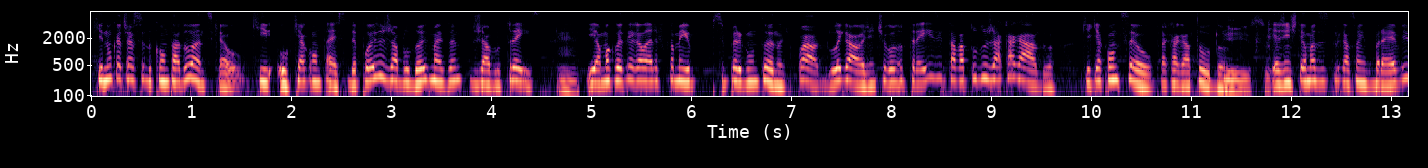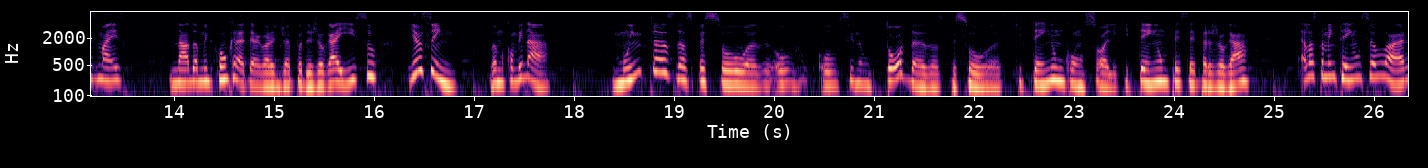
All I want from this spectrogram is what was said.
que nunca tinha sido contado antes, que é o que, o que acontece depois do Diablo 2, mas antes do Diablo 3. E é uma coisa que a galera fica meio se perguntando, tipo, ah, legal, a gente chegou no 3 e tava tudo já cagado. O que, que aconteceu pra cagar tudo? Isso. E a gente tem umas explicações breves, mas nada muito concreto. E agora a gente vai poder jogar isso. E assim, vamos combinar. Muitas das pessoas, ou, ou se não todas as pessoas que têm um console, que têm um PC para jogar, elas também têm um celular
